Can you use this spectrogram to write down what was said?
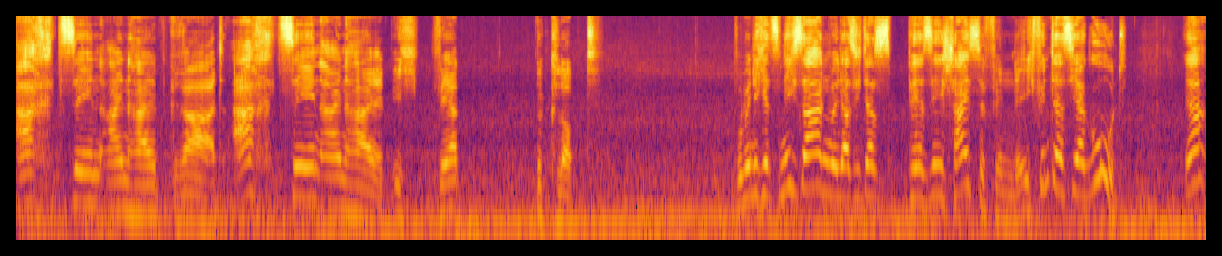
18,5 Grad. 18,5. Ich werd bekloppt. Womit ich jetzt nicht sagen will, dass ich das per se scheiße finde. Ich finde das ja gut. Ja,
